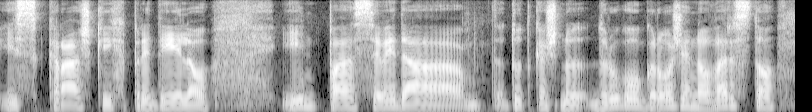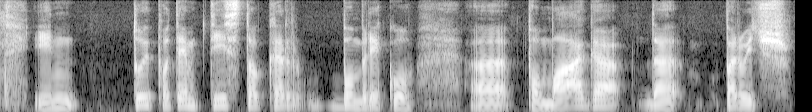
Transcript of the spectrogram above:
iz kraških predelov in pa seveda tudi kakšno drugo ogroženo vrsto. In tu je potem tisto, kar bom rekel, uh, pomaga, da prvič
